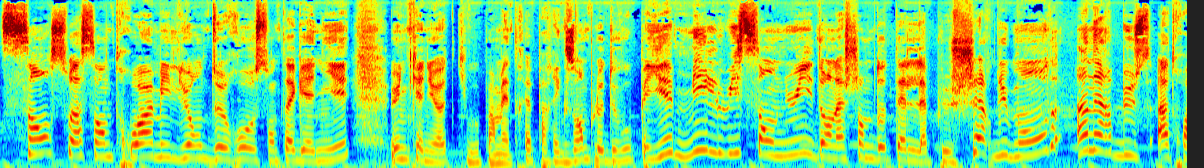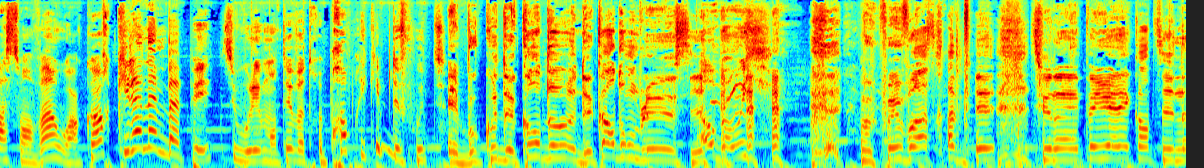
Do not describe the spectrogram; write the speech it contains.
163 millions d'euros sont à gagner. Une cagnotte qui vous permettrait par exemple de vous payer 1800 nuits dans la chambre d'hôtel la plus chère du monde, un Airbus à 320 ou encore Kylian Mbappé si vous voulez monter votre propre équipe de foot. Et beaucoup de cordons, de cordons bleus aussi. Oh bah oui. vous pouvez vous rattraper si vous n'avez pas eu à la cantine.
